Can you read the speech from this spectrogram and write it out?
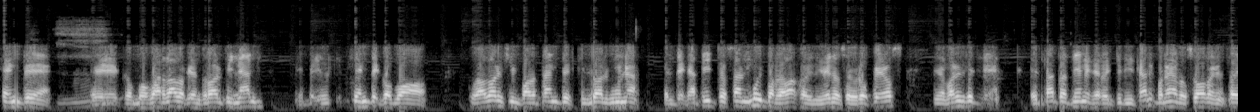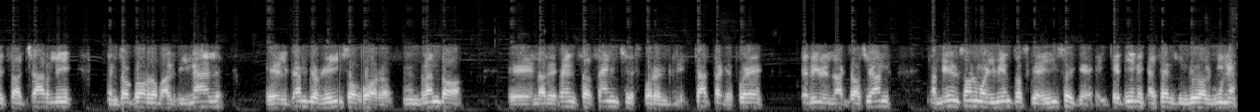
gente eh, como Guardado que entró al final, eh, gente como jugadores importantes, sin duda alguna, el Tecatito están muy por debajo de niveles europeos, y me parece que el Tata tiene que rectificar y poner a los jóvenes. Ahí está Charlie, entró Córdoba al final, el cambio que hizo por entrando en eh, la defensa Sánchez por el Tata, que fue terrible la actuación, también son movimientos que hizo y que, tiene que hacer sin duda alguna.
